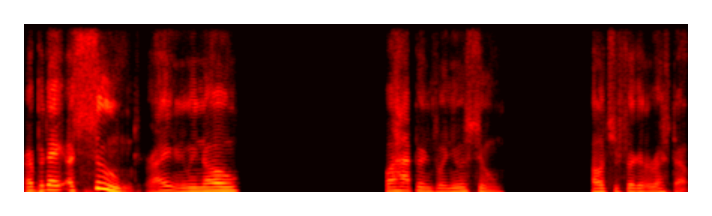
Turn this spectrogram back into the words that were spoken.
right? But they assumed, right? And we know what happens when you assume. I'll let you figure the rest out.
